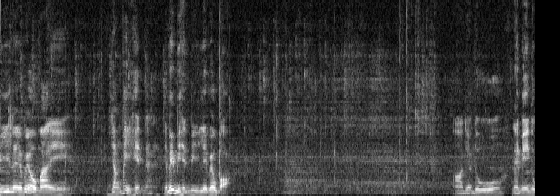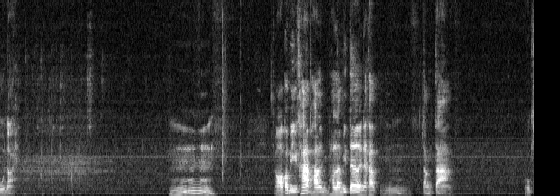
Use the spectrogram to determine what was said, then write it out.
มีเลเวลไหม ยังไม่เห็นนะ ยังไม่มีเห็นมีเลเวลบอก อ๋อ เดี๋ยวดูในเมนูหน่อย อืม อ๋อ ก็มีค่าพารามิเตอร์นะครับ อืม ต่างๆ โอเค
